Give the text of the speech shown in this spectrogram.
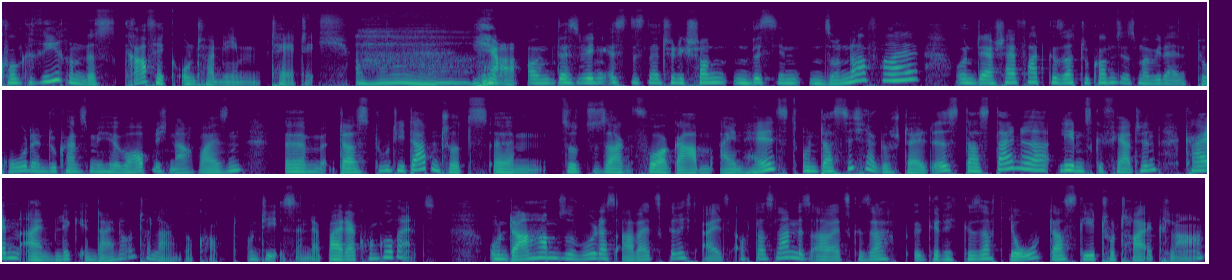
konkurrierendes Grafikunternehmen tätig. Ah. Ja, und deswegen ist es natürlich schon ein bisschen ein Sonderfall. Und der Chef hat gesagt, du kommst jetzt mal wieder ins Büro, denn du kannst mir hier überhaupt nicht nachweisen, ähm, dass du die Datenschutz ähm, sozusagen Vorgaben einhältst und dass sichergestellt ist, dass deine Lebensgefährtin keinen Einblick in deine Unterlagen bekommt. Und die ist in der, bei der Konkurrenz. Und da haben sowohl das Arbeitsgericht als auch das Landesarbeitsgericht gesagt, jo, das geht total klar.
